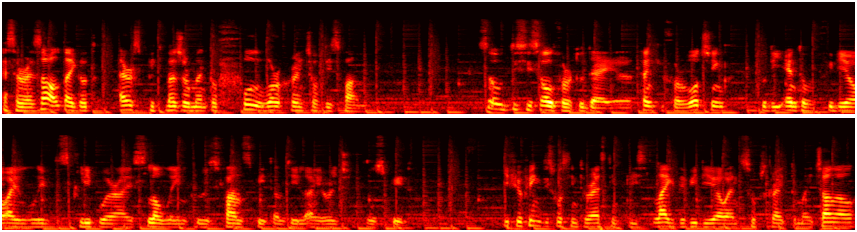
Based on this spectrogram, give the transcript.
As a result, I got airspeed measurement of full work range of this fan. So this is all for today, uh, thank you for watching to the end of the video I will leave this clip where I slowly increase fan speed until I reach full speed. If you think this was interesting please like the video and subscribe to my channel.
